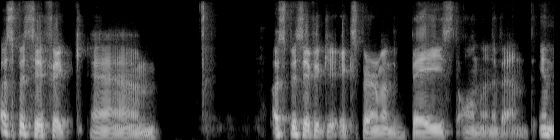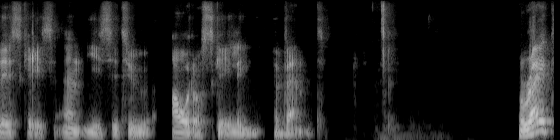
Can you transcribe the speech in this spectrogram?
a specific um, a specific experiment based on an event, in this case, an EC2 auto-scaling event. All right,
